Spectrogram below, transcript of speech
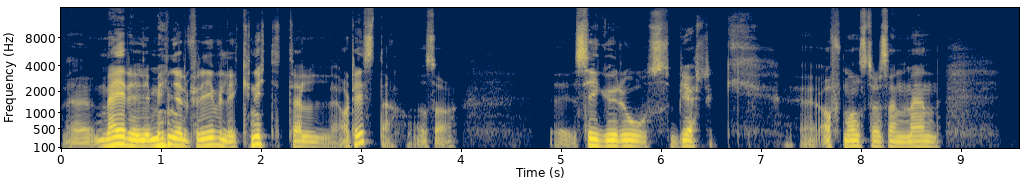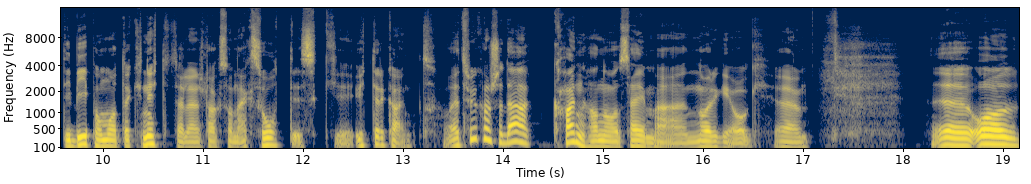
mer eller mindre frivillig knytt til artister. Altså eh, Sigurd Ros, Bjørk, Off Monsters and Men. De blir på en måte knytt til en slags sånn eksotisk eh, ytterkant. Og jeg tror kanskje det kan ha noe å si med Norge òg. Eh, eh, og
